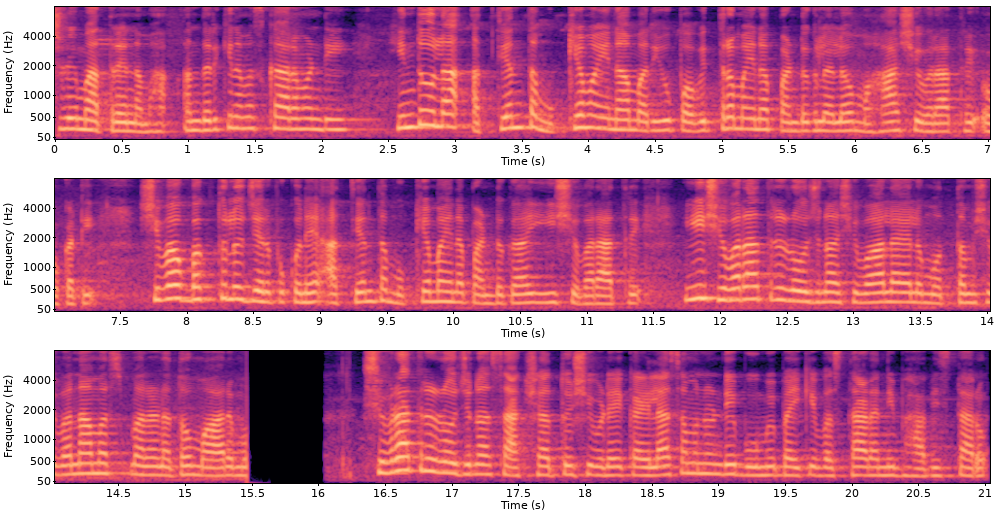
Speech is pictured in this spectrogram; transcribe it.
శ్రీమాత్రే నమ. అందరికీ నమస్కారం అండి. హిందువుల అత్యంత ముఖ్యమైన మరియు పవిత్రమైన పండుగలలో మహాశివరాత్రి ఒకటి. శివభక్తులు జరుపుకునే అత్యంత ముఖ్యమైన పండుగ ఈ శివరాత్రి. ఈ శివరాత్రి రోజున శివాలయాలు మొత్తం శివనామ స్మరణతో మారుము శివరాత్రి రోజున సాక్షాత్తు శివుడే కైలాసము నుండి భూమిపైకి వస్తాడని భావిస్తారు.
